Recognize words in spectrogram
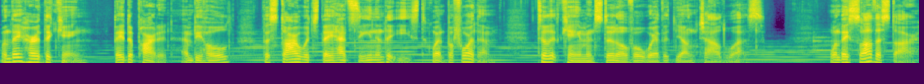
When they heard the king, they departed, and behold, the star which they had seen in the east went before them, till it came and stood over where the young child was. When they saw the star,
